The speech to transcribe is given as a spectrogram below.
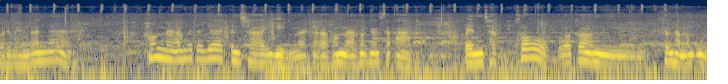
บริเวณด้านหน้า ห้องน้ำก็จะแยกเป็นชายหญิงนะครับห้องน้ำค่อนข้างสะอาด เป็นชักโครกแล้วก็มีเครื่องทำน้ำอุ่น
